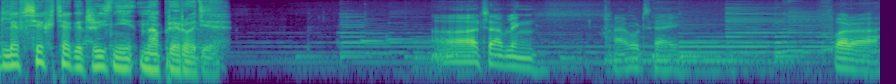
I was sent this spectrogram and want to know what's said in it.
Для всех тягот жизни на природе. uh, traveling I would say for a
